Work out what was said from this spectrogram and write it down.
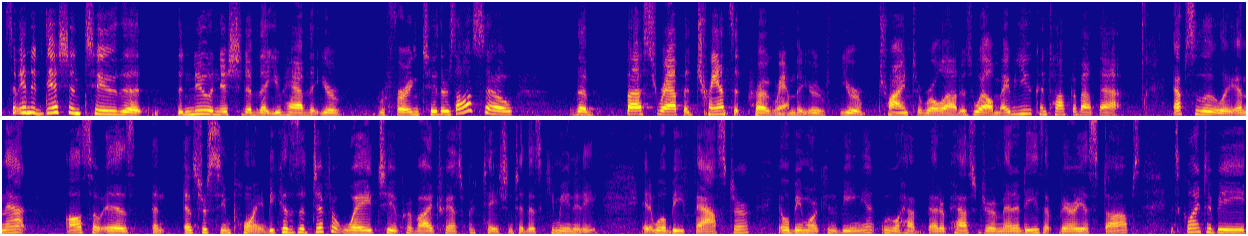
So in addition to the, the new initiative that you have that you're referring to, there's also the bus rapid transit program that you're, you're trying to roll out as well. Maybe you can talk about that. Absolutely, and that also is an interesting point because it's a different way to provide transportation to this community. It will be faster, it will be more convenient, we will have better passenger amenities at various stops. It's going to be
